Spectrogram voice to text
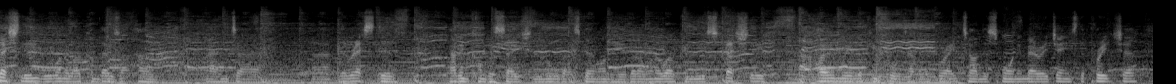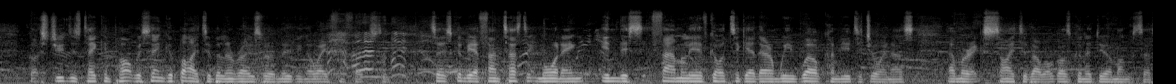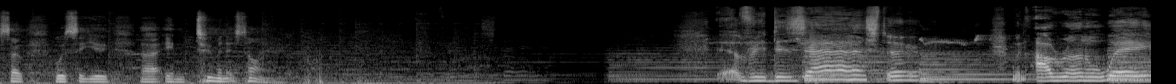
Especially, we want to welcome those at home and uh, uh, the rest of having conversation and all that's going on here. But I want to welcome you, especially at home. We're looking forward to having a great time this morning. Mary Jane's the preacher. Got students taking part. We're saying goodbye to Bill and Rose who are moving away from Folkestone. So it's going to be a fantastic morning in this family of God together, and we welcome you to join us. And we're excited about what God's going to do amongst us. So we'll see you uh, in two minutes' time. every disaster when I run away.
